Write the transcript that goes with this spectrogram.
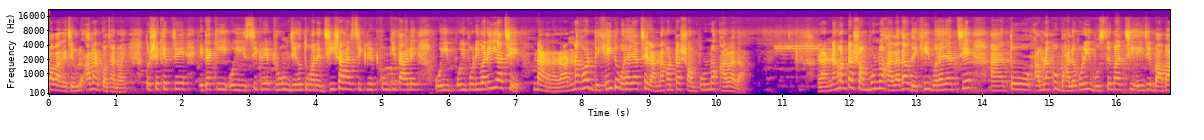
পাওয়া গেছে এগুলো, আমার কথা নয়। তো সেক্ষেত্রে এটা কি ওই সিক্রেট রুম যেহেতু মানে ঝি সাহার সিক্রেট রুম কি তাহলে ওই ওই পরিবারেই আছে? না না না, রান্নাঘর দেখেই তো বোঝা যাচ্ছে রান্নাঘরটা সম্পূর্ণ আলাদা। রান্নাঘরটা সম্পূর্ণ আলাদা দেখেই বোঝা যাচ্ছে। তো আমরা খুব ভালো করেই বুঝতে পারছি এই যে বাবা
